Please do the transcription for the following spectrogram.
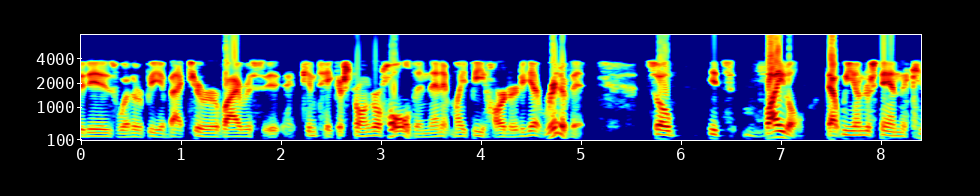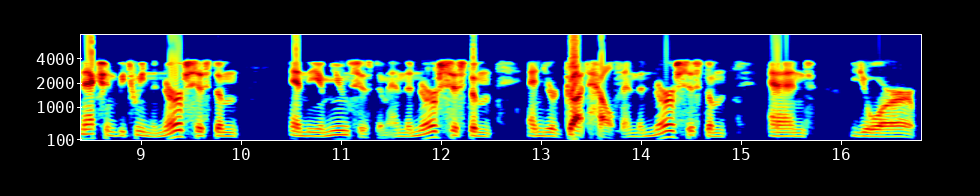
it is, whether it be a bacteria or virus, it can take a stronger hold, and then it might be harder to get rid of it. So it's vital that we understand the connection between the nerve system and the immune system, and the nerve system and your gut health, and the nerve system and your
